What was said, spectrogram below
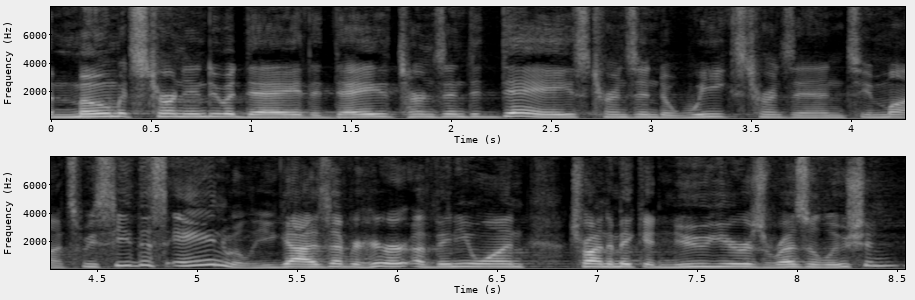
The moments turn into a day, the day turns into days, turns into weeks, turns into months. We see this annually. You guys ever hear of anyone trying to make a New Year's resolution?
